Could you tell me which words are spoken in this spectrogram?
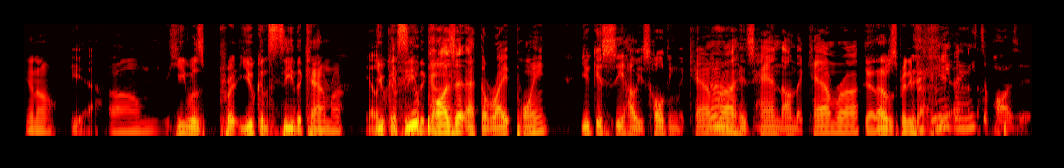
you know. yeah. Um he was pretty you can see the camera. yeah You can if see you the guy. pause it at the right point, you can see how he's holding the camera, Yeah. his hand on the camera. Yeah, that was pretty bad. You don't Yeah. even need to pause it.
